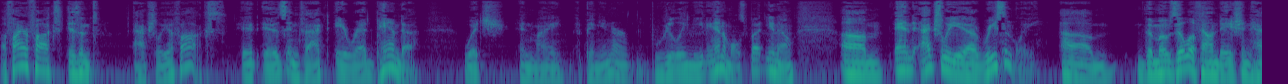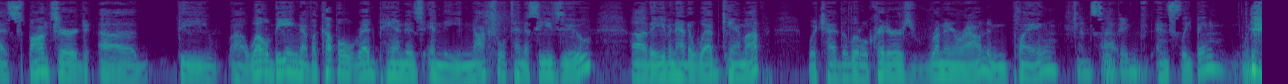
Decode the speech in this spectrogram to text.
a Firefox isn't actually a fox. It is, in fact, a red panda, which, in my opinion, are really neat animals. But, you know, um, and actually, uh, recently, um, the Mozilla Foundation has sponsored uh, the uh, well-being of a couple red pandas in the Knoxville, Tennessee Zoo. Uh, they even had a webcam up, which had the little critters running around and playing and sleeping uh, and sleeping, which,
